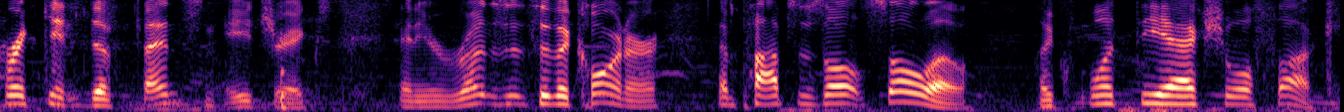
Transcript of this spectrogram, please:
freaking defense matrix, and he runs into the corner and pops his ult solo. Like, what the actual fuck?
